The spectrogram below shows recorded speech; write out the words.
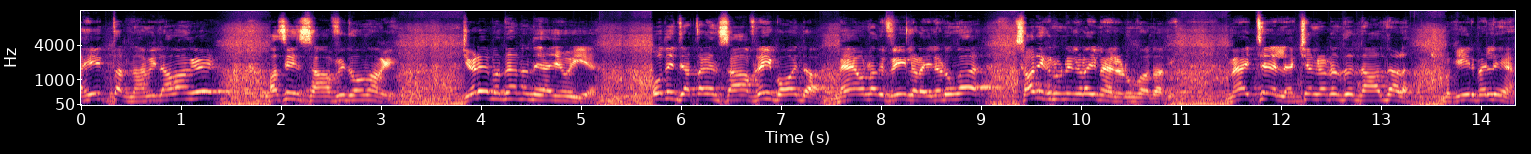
ਅਸੀਂ ਧਰਨਾ ਵੀ ਲਾਵਾਂਗੇ, ਅਸੀਂ ਇਨਸਾਫ ਵੀ ਦਵਾਵਾਂਗੇ ਜਿਹੜੇ ਬੰਦਿਆਂ ਨਾਲ ਨਿਆਈ ਹੋਈ ਹੈ, ਉਹਦੇ ਜਦ ਤੱਕ ਇਨਸਾਫ ਨਹੀਂ ਪਹੁੰਚਦਾ, ਮੈਂ ਉਹਨਾਂ ਦੀ ਫ੍ਰੀ ਲੜਾਈ ਲੜੂੰਗਾ, ਸਾਰੀ ਕਾਨੂੰਨੀ ਲੜਾਈ ਮੈਂ ਲੜੂੰਗਾ ਉਹਨਾਂ ਦੀ। ਮੈਂ ਇੱਥੇ ਇਲੈਕਸ਼ਨ ਲੜਨ ਦੇ ਨਾਲ ਨਾਲ ਵਕੀਲ ਪਹਿਲੇ ਆ।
